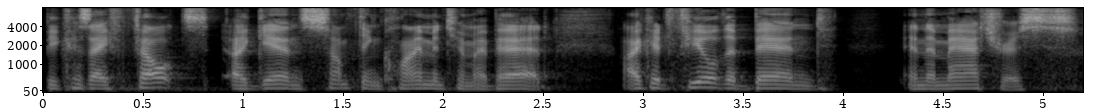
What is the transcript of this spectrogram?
because I felt again something climb into my bed. I could feel the bend in the mattress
